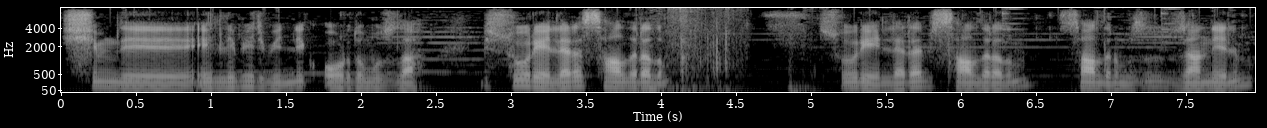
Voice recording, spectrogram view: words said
Şimdi 51 binlik ordumuzla bir Suriyelilere saldıralım. Suriyelilere bir saldıralım. Saldırımızı düzenleyelim.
